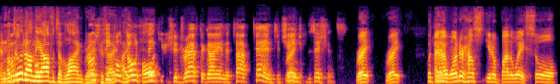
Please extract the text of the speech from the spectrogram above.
And I'll do it on the offensive line, Greg. Most 'cause I- people I- don't all- think you should draft a guy in the top ten to change Right. positions. Right, right. But And then, I wonder how you know. By the way, Sewell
